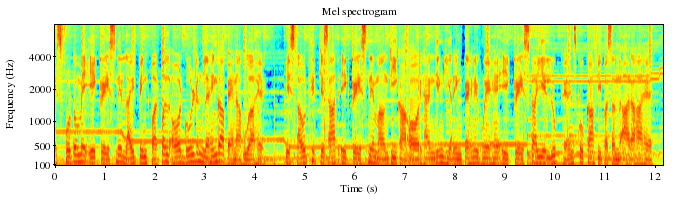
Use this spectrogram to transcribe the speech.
इस फ़ोटो में एक ट्रेस ने लाइट पिंक, पर्पल और गोल्डन लहंगा पहना हुआ है। इस आउटफिट के साथ एक ट्रेस ने मांग टीका और हैंगिंग इयरिंग पहने हुए हैं। एक ट्रेस का ये लुक फैंस को काफ़ी पसंद आ रहा है।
